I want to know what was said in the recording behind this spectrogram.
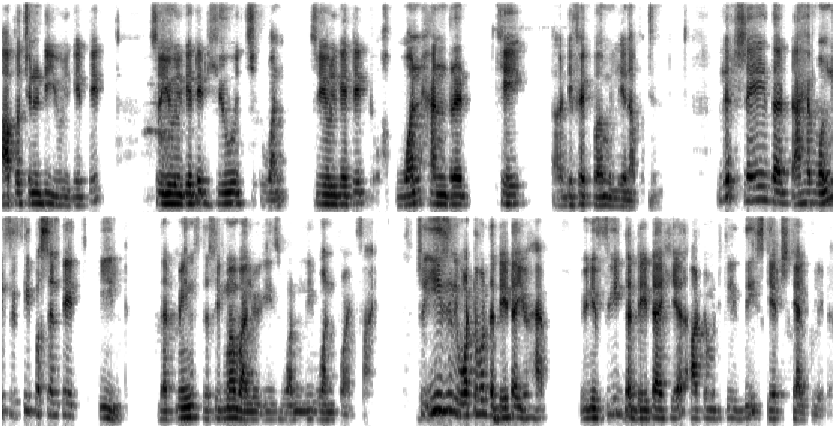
opportunity you will get it so you will get it huge one so you will get it 100k uh, defect per million opportunity let's say that i have only 50 percentage yield That means the sigma value is only 1.5. So easily, whatever the data you have, when you feed the data here, automatically this gets calculated.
